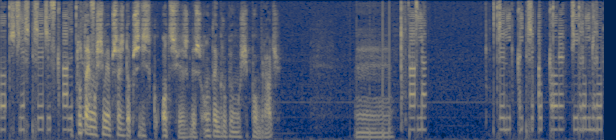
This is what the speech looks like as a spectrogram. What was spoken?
odśwież, przycisk, Tutaj musimy przejść do przycisku odśwież, gdyż on te grupy musi pobrać. Stacja, czyli przy korekcji grup,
